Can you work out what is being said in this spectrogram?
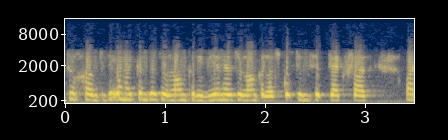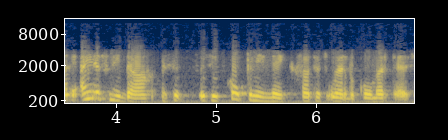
toe gaan toe oh my kind is so lank en die bene is so lank en hulle skop nie se plek vas, maar aan die einde van die dag is dit is die kop en die nek wat dit oor bekommerd is.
